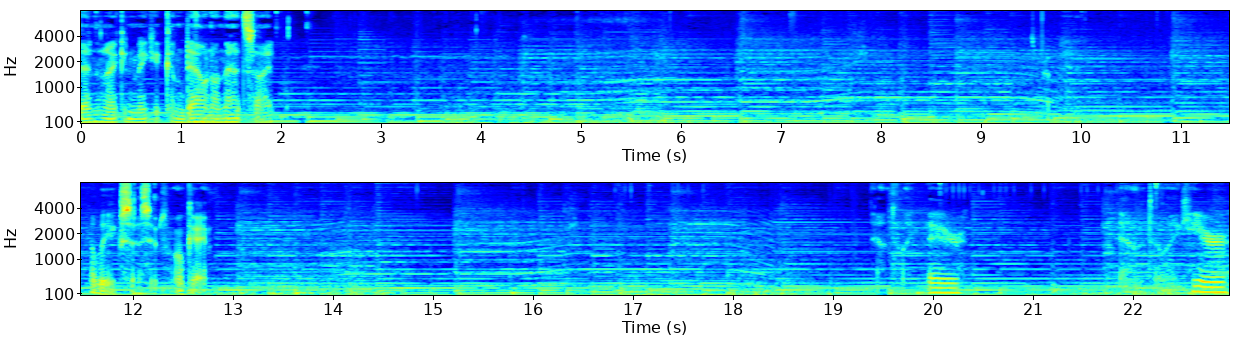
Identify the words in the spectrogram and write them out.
Then, and I can make it come down on that side. Probably, probably excessive. Okay. Down to like there. Down to like here.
